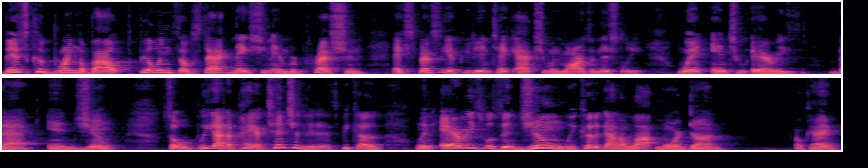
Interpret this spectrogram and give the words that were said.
This could bring about feelings of stagnation and repression, especially if you didn't take action when Mars initially went into Aries back in June. So we got to pay attention to this because when Aries was in June, we could have got a lot more done. Okay?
